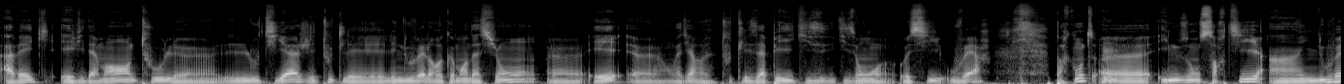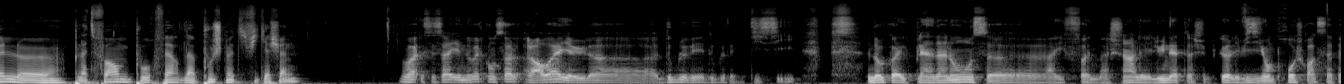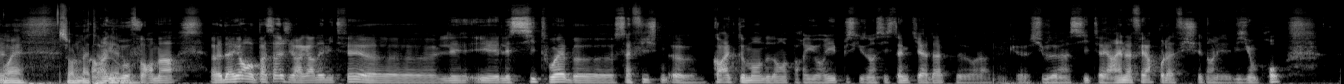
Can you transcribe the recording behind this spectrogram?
avec évidemment tout l'outillage et toutes les, les nouvelles recommandations euh, et euh, on va dire toutes les API qu'ils ont aussi ouvert. Par contre, Mm. euh, ils nous ont sorti un- une nouvelle euh, plateforme pour faire de la push notification. Ouais, c'est ça, il y a une nouvelle console. Alors ouais, il y a eu la WWDC, donc avec plein d'annonces, euh, iPhone, machin, les lunettes, je sais plus que les Vision Pro, je crois que ça s'appelle. Ouais, sur le Encore un matériel. nouveau format. Euh, D'ailleurs, au passage, j'ai regardé vite fait, euh, les, les sites web euh, s'affichent euh, correctement dedans, a priori, puisqu'ils ont un système qui adapte. voilà. Donc, euh, si vous avez un site, il n'y a rien à faire pour l'afficher dans les Vision Pro.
